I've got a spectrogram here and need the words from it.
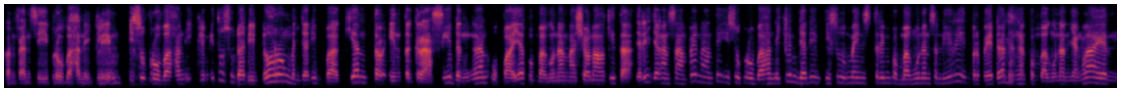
Konvensi Perubahan Iklim, isu perubahan iklim itu sudah didorong menjadi bagian terintegrasi dengan upaya pembangunan nasional kita. Jadi jangan sampai nanti isu perubahan iklim jadi isu mainstream pembangunan sendiri berbeda dengan pembangunan yang lain.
